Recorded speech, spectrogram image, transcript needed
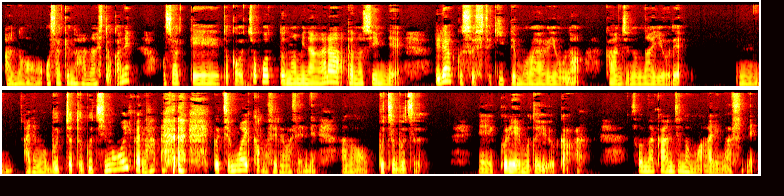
あの、お酒の話とかね、お酒とかをちょこっと飲みながら楽しんで、リラックスして聞いてもらえるような感じの内容で、うん、あ、でもぶ、ちょっと愚痴も多いかな 愚痴も多いかもしれませんね。あの、ブツブツ、えー、クレームというか、そんな感じのもありますね。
